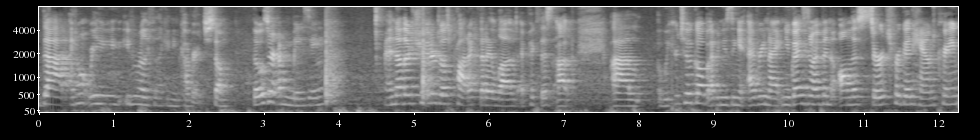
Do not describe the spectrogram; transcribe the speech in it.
that I don't really even really feel like I need coverage. So those are amazing. Another Trader Joe's product that I loved, I picked this up uh, a week or two ago, but I've been using it every night. And you guys know I've been on this search for good hand cream.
